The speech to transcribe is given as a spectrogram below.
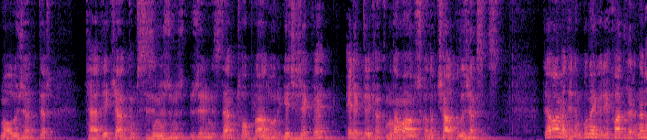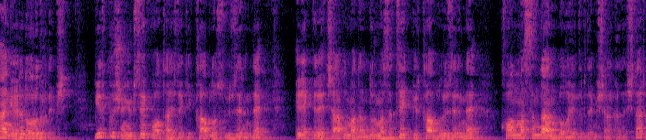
ne olacaktır? Teldeki akım sizin üzerinizden toprağa doğru geçecek ve elektrik akımına maruz kalıp çarpılacaksınız. Devam edelim. Buna göre ifadelerinden hangileri doğrudur demiş. Bir kuşun yüksek voltajdaki kablosu üzerinde elektriğe çarpılmadan durması tek bir kablo üzerinde konmasından dolayıdır demiş arkadaşlar.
